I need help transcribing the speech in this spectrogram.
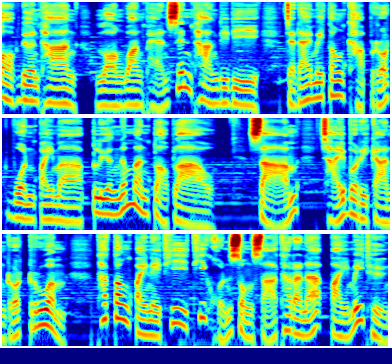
ออกเดินทาง ลองวางแผนเส้นทางดีๆ จะได้ไม่ต้องขับรถวนไปมาเปลืองน้ำมันเปล่าๆ 3. ใช้บริการรถร่วม ถ้าต้องไปในที่ที่ขนส่งสาธารณะไปไม่ถึง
